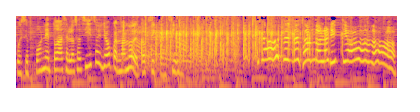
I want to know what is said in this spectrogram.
pues se pone toda celosa. Así soy yo cuando ando de tóxica, sí. ¡No, estás besando la lisiada!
